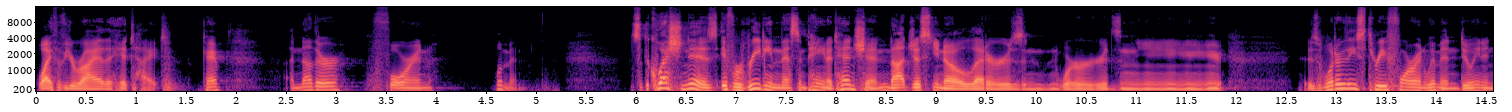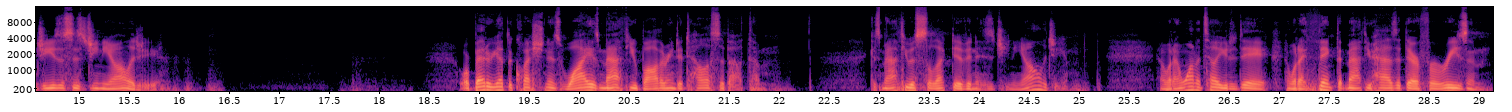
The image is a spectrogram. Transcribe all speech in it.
wife of Uriah the Hittite. Okay, another foreign woman. So the question is, if we're reading this and paying attention, not just, you know, letters and words and is what are these three foreign women doing in Jesus' genealogy? Or better yet, the question is, why is Matthew bothering to tell us about them? Because Matthew is selective in his genealogy. And what I want to tell you today, and what I think that Matthew has it there for a reason,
